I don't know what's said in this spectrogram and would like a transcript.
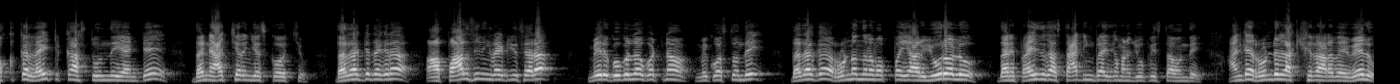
ఒక్కొక్క లైట్ కాస్ట్ ఉంది అంటే దాన్ని ఆశ్చర్యం చేసుకోవచ్చు. దగ్గర దగ్గర ఆ పాల్ సీలింగ్ లైట్ చూసారా? మీరు గూగుల్లో కొట్టినా మీకు వస్తుంది. దాదాపుగా రెండు వందల ముప్పై ఆరు యూరోలు దాని ప్రైజ్గా స్టార్టింగ్ ప్రైజ్గా మనం చూపిస్తూ ఉంది. అంటే రెండు లక్షల అరవై వేలు.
